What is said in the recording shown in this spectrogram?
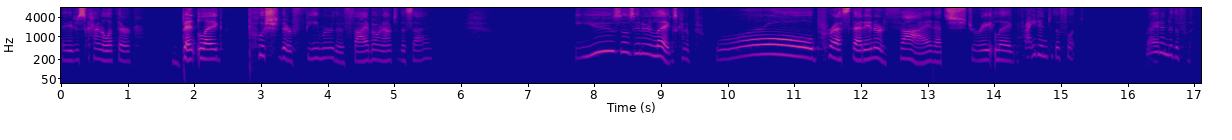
They just kind of let their bent leg push their femur, their thigh bone out to the side. Use those inner legs, kind of roll, press that inner thigh, that straight leg, right into the foot. Right into the foot.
